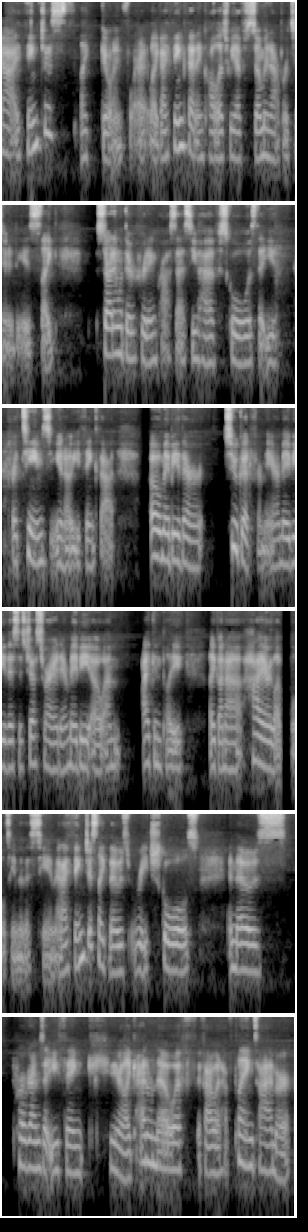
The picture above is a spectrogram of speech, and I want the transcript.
Yeah, I think just like going for it. Like I think that in college we have so many opportunities. Like starting with the recruiting process, you have schools that you or teams, you know, you think that, oh, maybe they're too good for me, or maybe this is just right, or maybe, oh, I'm I can play like on a higher level team than this team. And I think just like those reach schools and those programs that you think you're like, I don't know if if I would have playing time or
